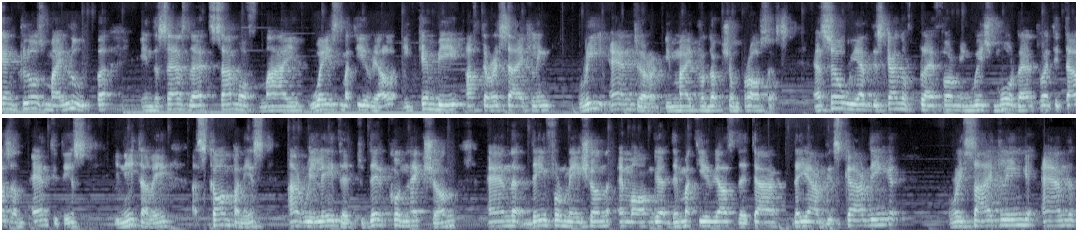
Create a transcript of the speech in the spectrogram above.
can close my loop in the sense that some of my waste material it can be after recycling re-enter in my production process and so we have this kind of platform in which more than 20,000 entities in Italy as companies are related to their connection and the information among the materials that are they are discarding, recycling and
